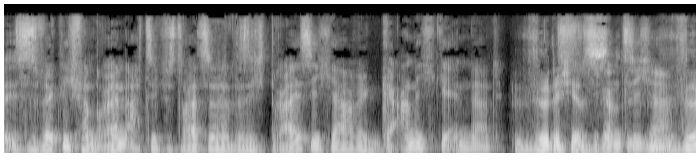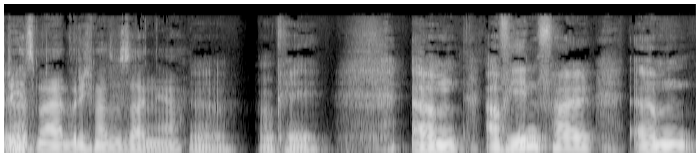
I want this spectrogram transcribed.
ist es wirklich von 83 bis 13 hat er sich 30 Jahre gar nicht geändert? Würde ich jetzt ganz sicher? Würde ja. ich jetzt mal würde ich mal so sagen, ja. Ja, okay. Ähm, auf jeden Fall, ähm,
